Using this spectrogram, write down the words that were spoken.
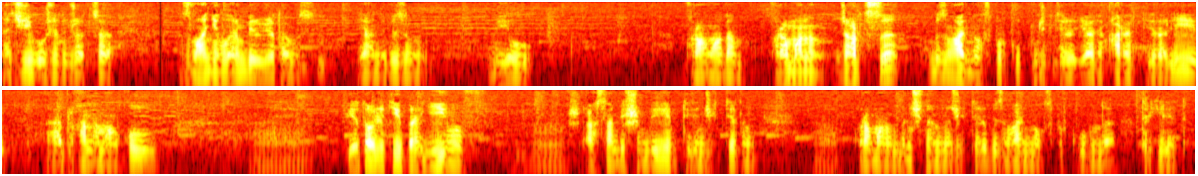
нәтиже көрсетіп жатса званияларын беріп жатамыз. Яғни біздің биыл құрамадан құраманың жартысы біздің армиялық спорт клубтың жігіттері яғни қайрат ералиев әбілхан аманқұл бердәулет ибрагимов асланбек шынбегенов деген жігіттердің құраманың бірінші номерлі жігіттері біздің армиялық спорт клубында тіркеледі.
